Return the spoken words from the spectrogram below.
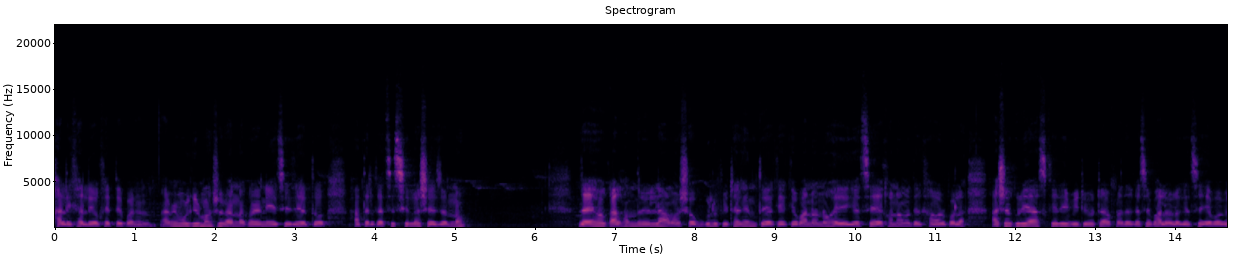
খালি খালিও খেতে পারেন। আমি মুরগির মাংস রান্না করে নিয়েছি যেহেতু হাতের কাছে ছিল সেই জন্য যাই হোক, আলহামদুলিল্লাহ আমার সবগুলো পিঠা কিন্তু একে একে বানানো হয়ে গেছে। এখন আমাদের খাওয়ার পালা। আশা করি আজকের এই ভিডিওটা আপনাদের কাছে ভালো লেগেছে। এভাবে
